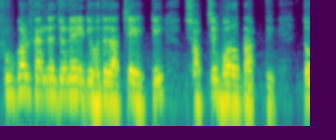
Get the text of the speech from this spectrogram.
ফুটবল ফ্যানদের জন্য এটি হতে যাচ্ছে একটি সবচেয়ে বড় প্রাপ্তি। তো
